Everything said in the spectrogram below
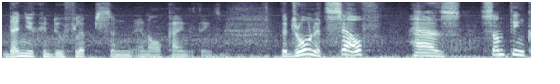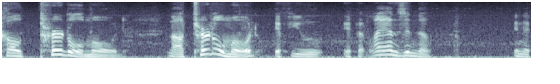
then you can do flips and, and all kinds of things. The drone itself has something called turtle mode. Now turtle mode, if you if it lands in the in a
